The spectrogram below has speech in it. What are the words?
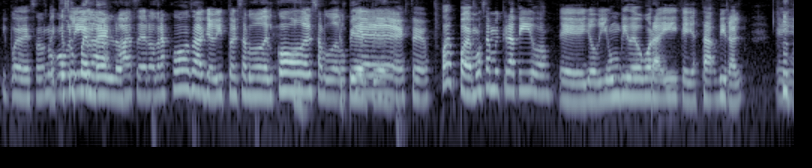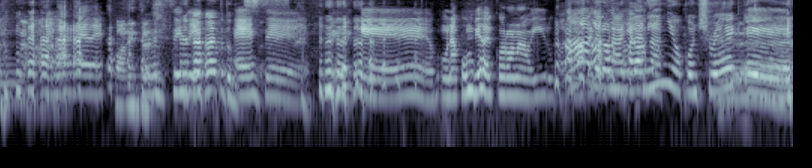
Y pues eso nos Hay que obliga suspenderlo. a hacer otras cosas. Yo he visto el saludo del codo, el saludo de El los pie, pies. pie. Este, pues podemos ser muy creativos. Eh, yo vi un video por ahí que ya está viral. En, en las redes. Sí, sí. Este, que es una cumbia del coronavirus. Ah, de los para niños, con Shrek. eh,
